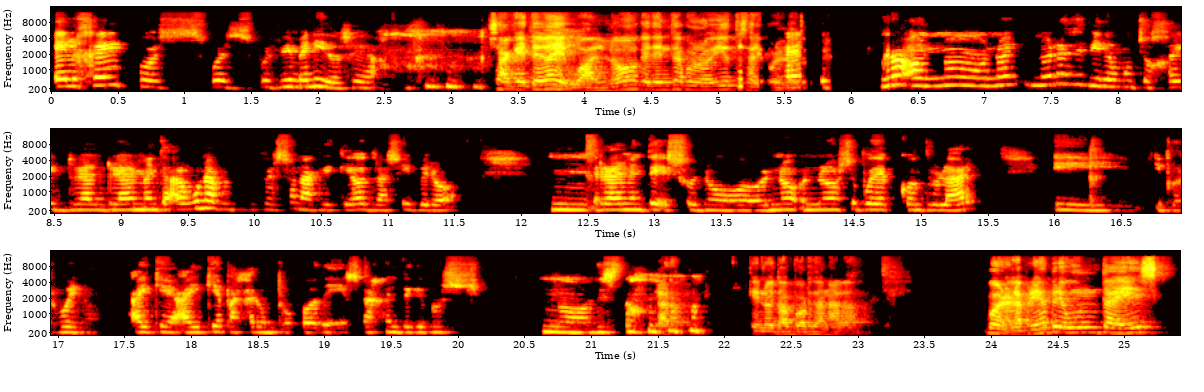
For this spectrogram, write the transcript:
el hate, pues, pues, pues bienvenido sea. O sea, que te da igual, ¿no? Que te entra por un oído y te sale por el otro. No, no, no, he, no he recibido mucho hate realmente. Alguna persona que, que otra, sí, pero mm, realmente eso no, no, no, se puede controlar. Y, y, pues bueno, hay que, hay que pasar un poco de esa gente que pues no, de esto. Claro, que no te aporta nada. Bueno, la primera pregunta es,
